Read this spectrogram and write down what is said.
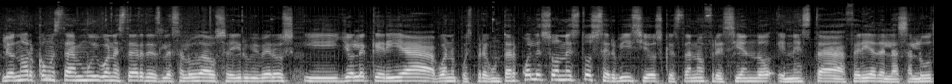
Leonor, ¿cómo está? Muy buenas tardes. Le saluda Oseir Viveros y yo le quería, bueno, pues preguntar cuáles son estos servicios que están ofreciendo en esta Feria de la Salud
